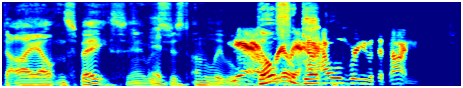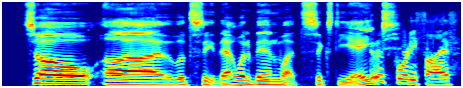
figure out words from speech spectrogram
die out in space, and it was And- just unbelievable. Yeah, Don't really. forget- How, how old were you at the time? So uh, let's see. That would have been what 68? It sixty-eight. was 45.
